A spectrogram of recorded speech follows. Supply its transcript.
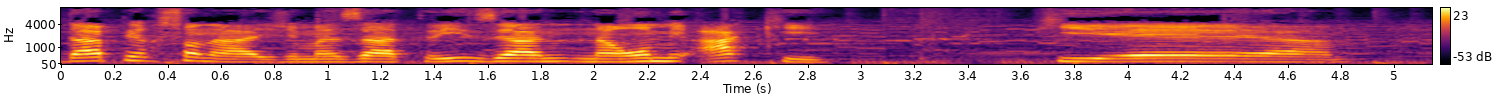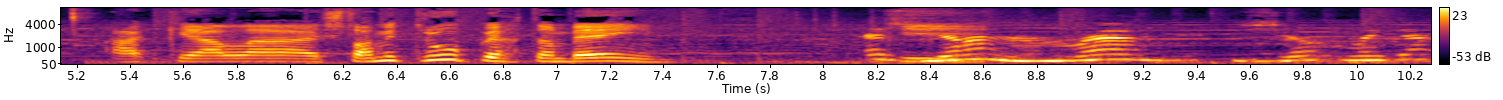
da personagem, mas a atriz é a Naomi Aki, que é aquela Stormtrooper também. É que... Jana, não é? Jana, como é que é?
